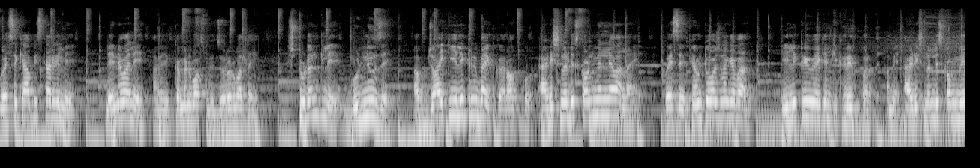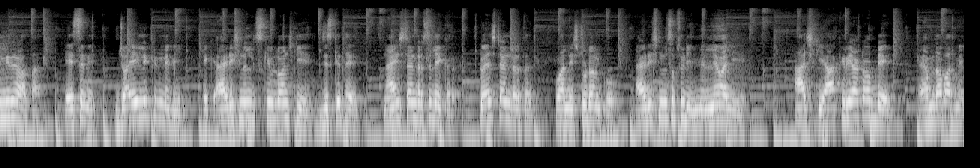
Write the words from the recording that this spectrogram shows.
वैसे क्या आप इस कार के लिए लेने वाले, हमें कमेंट बॉक्स में ज़रूर बताइए। स्टूडेंट के लिए गुड न्यूज़ है। अब जॉय की इलेक्ट्रिक बाइक पर आपको एडिशनल डिस्काउंट मिलने वाला है। वैसे फेम टू योजना के बाद इलेक्ट्रिक व्हीकल की खरीद पर हमें एडिशनल डिस्काउंट मिल ही रहा था। ऐसे में जॉय इलेक्ट्रिक ने भी एक एडिशनल स्कीम लॉन्च की है, जिसके तहत नाइन्थ स्टैंडर्ड से लेकर ट्वेल्थ स्टैंडर्ड तक वाले स्टूडेंट को एडिशनल सब्सिडी मिलने वाली है। आज की आखिरी ऑटो अपडेट अहमदाबाद में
